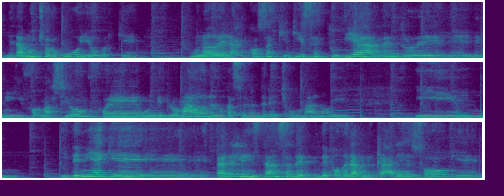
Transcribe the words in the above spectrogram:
me, da mucho orgullo porque una de las cosas que quise estudiar dentro de, mi formación fue un diplomado en educación en derechos humanos y, tenía que eh, estar en la instancia de, de poder aplicar eso, que,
